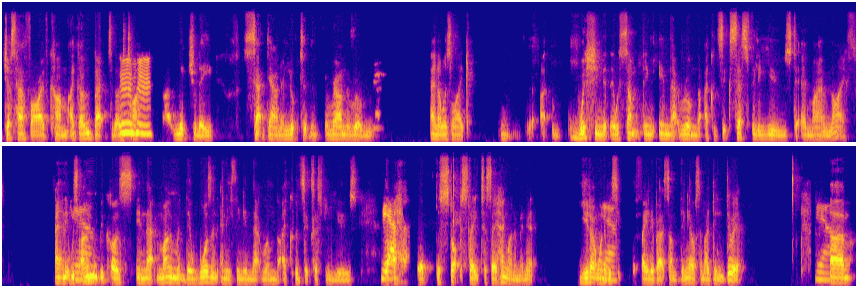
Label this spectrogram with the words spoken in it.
just how far I've come, I go back to those times. I literally sat down and looked at the, around the room, and I was like, uh, wishing that there was something in that room that I could successfully use to end my own life. And it was Yeah. only because in that moment there wasn't anything in that room that I could successfully use that I Yeah. had the, the stop state to say, hang on a minute, you don't want to Yeah. be seen as a failure about something else. And I didn't do it. Yeah. Um,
